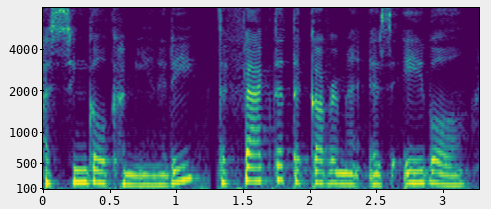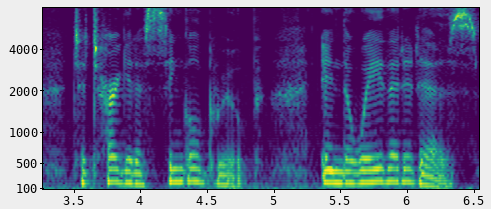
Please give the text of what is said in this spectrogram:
a single community. The fact that the government is able to target a single group in the way that it is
